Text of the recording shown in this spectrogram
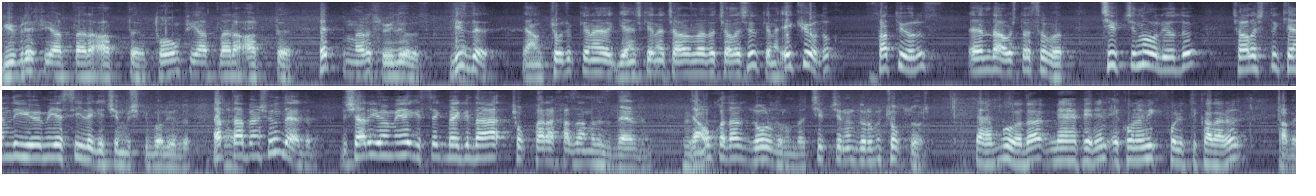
Gübre fiyatları arttı. Tohum fiyatları arttı. Hep bunları söylüyoruz. Biz de yani çocukken, gençken çağrılarda çalışırken ekiyorduk, satıyoruz. Elde avuçta sıfır. Çiftçi ne oluyordu? Çalıştı kendi yövmiyesiyle geçinmiş gibi oluyordu. Hatta Evet. ben şunu derdim. Dışarı yövmeye gitsek belki daha çok para kazanırız derdim. Yani o kadar zor durumda. Çiftçinin durumu çok zor. Yani burada MHP'nin ekonomik politikaları Tabii.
